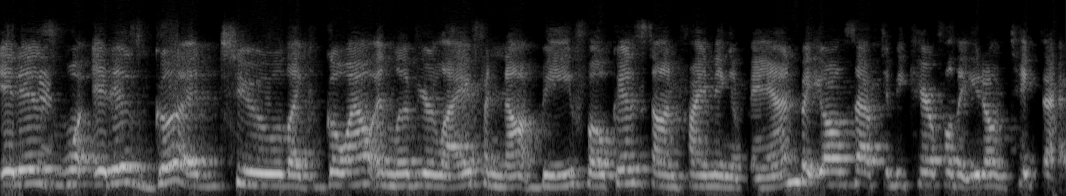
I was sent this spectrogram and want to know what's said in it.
it is what it is good to like go out and live your life and not be focused on finding a man, but you also have to be careful that you don't take that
